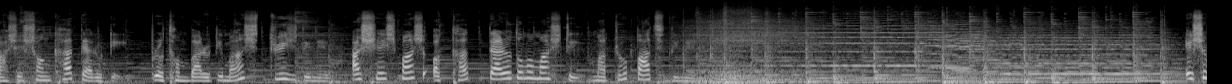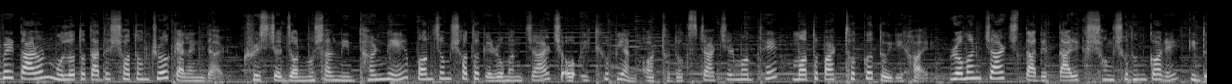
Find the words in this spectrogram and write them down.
মাসের সংখ্যা তেরোটি। প্রথম বারোটি মাস ত্রিশ দিনের, আর শেষ মাস অর্থাৎ তেরোতম মাসটি মাত্র পাঁচ দিনের। এসবের কারণ মূলত তাদের স্বতন্ত্র ক্যালেন্ডার। খ্রিস্টের জন্মসাল নির্ধারণ নিয়ে পঞ্চম শতকে রোমান চার্চ ও ইথিওপিয়ান অর্থোডক্স চার্চের মধ্যে মতপার্থক্য তৈরি হয়। রোমান চার্চ তাদের তারিখ সংশোধন করে, কিন্তু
